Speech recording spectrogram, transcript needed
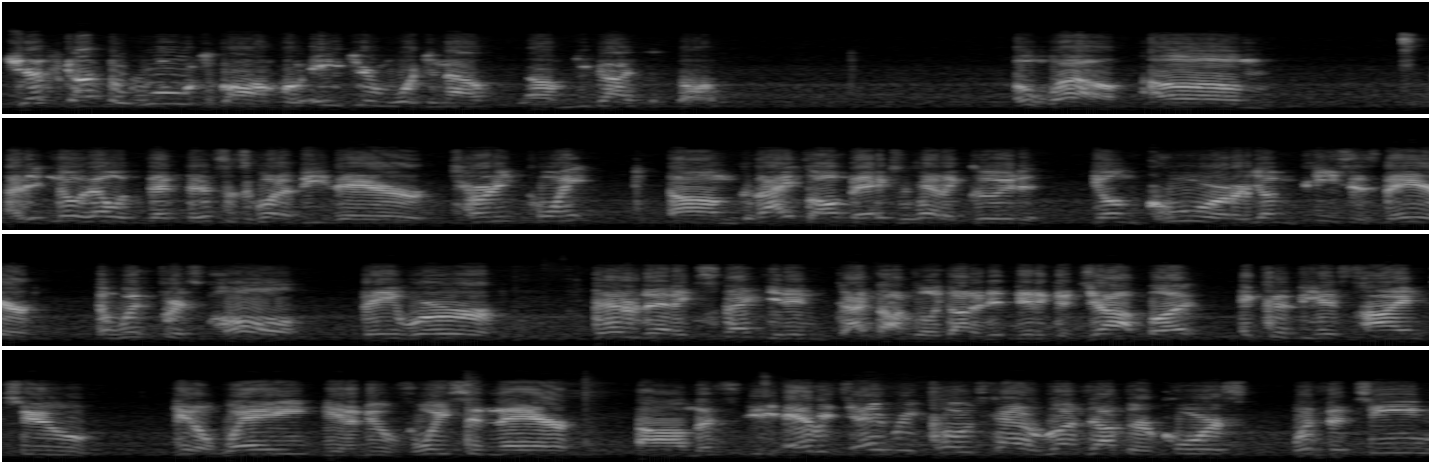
Just got the Rose bomb from Adrian Wojnarowski. Um, you guys just thought. Oh wow. Um, I didn't know that was that this was going to be their turning point. Um, because I thought they actually had a good young core, young pieces there, and with Chris Paul, they were better than expected. And I thought Billy Donovan did, did a good job, but it could be his time to get away, get a new voice in there. Um, every every coach kind of runs out their course with the team.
